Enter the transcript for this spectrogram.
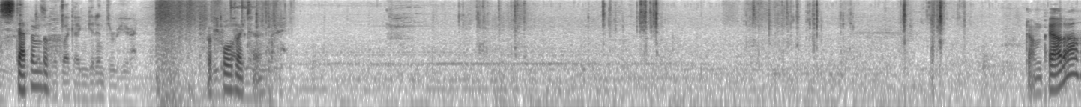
stab them Doesn't look like I can get in through here. Before they turn. Gunpowder.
